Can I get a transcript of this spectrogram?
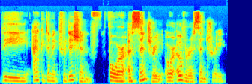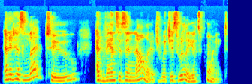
the academic tradition for a century or over a century. And it has led to advances in knowledge, which is really its point.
